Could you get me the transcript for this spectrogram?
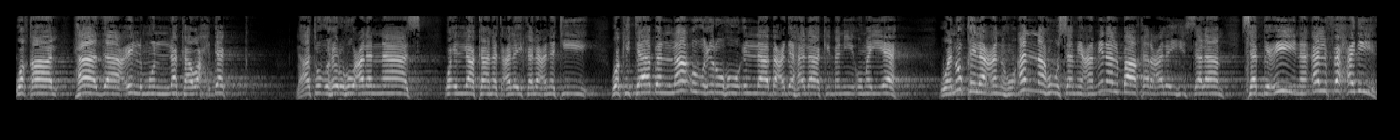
وقال هذا علم لك وحدك. لا تظهره على الناس وإلا كانت عليك لعنتي. وكتابا لا أظهره إلا بعد هلاك بني أمية. ونقل عنه أنه سمع من الباقر عليه السلام سبعين ألف حديث.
